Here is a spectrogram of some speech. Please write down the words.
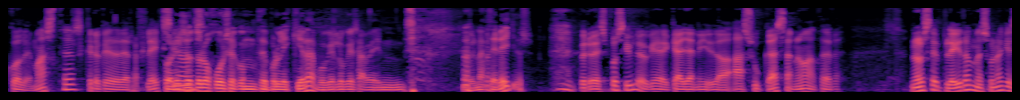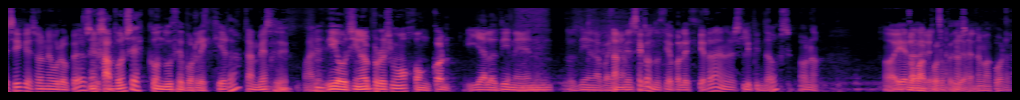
Codemasters, creo que de Reflexions. Por eso todos los juegos se conducen por la izquierda, porque es lo que saben, saben hacer ellos. Pero es posible que, que hayan ido a, su casa, ¿no? A hacer... No lo sé, Playground me suena que sí, que son europeos. ¿En son- Japón se conduce por la izquierda? También. Vale, digo, si no, el próximo Hong Kong. Y ya lo tienen, lo tienen apañado. ¿También se conducía por la izquierda en Sleeping Dogs o no? No era me derecha, acuerdo no sé, no me acuerdo.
